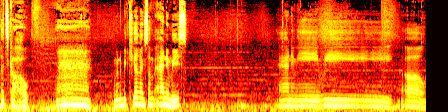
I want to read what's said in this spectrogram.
Let's go. I'm gonna be killing some enemies. Enemy, we. Oh.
